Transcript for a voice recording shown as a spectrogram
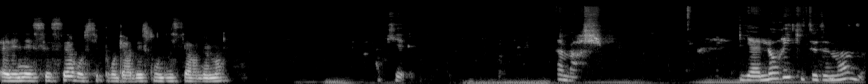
elle est nécessaire aussi pour garder son discernement. Ok. Ça marche. Il y a Laurie qui te demande,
